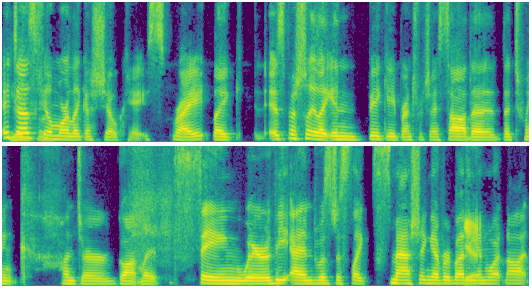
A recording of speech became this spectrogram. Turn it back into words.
it Yeah, does feel more like a showcase, right? Like especially like in Big Gay Brunch, which I saw the the Twink Hunter Gauntlet thing, where the end was just like smashing everybody Yeah. and whatnot.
